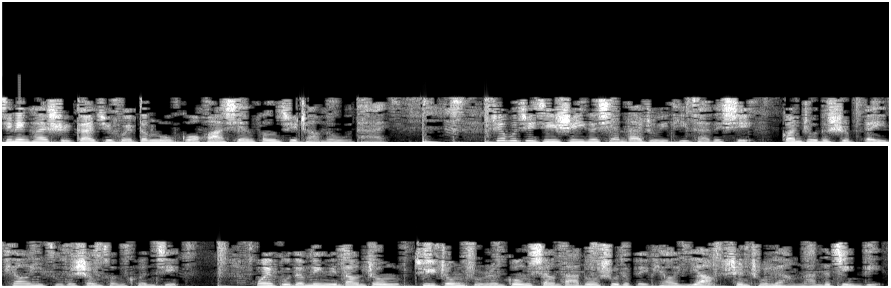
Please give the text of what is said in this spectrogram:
今天开始，该剧会登陆国画先锋剧场的舞台。这部剧集是一个现代主义题材的戏，关注的是北漂一族的生存困境。未卜的命运当中，剧中主人公像大多数的北漂一样，身处两难的境地，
